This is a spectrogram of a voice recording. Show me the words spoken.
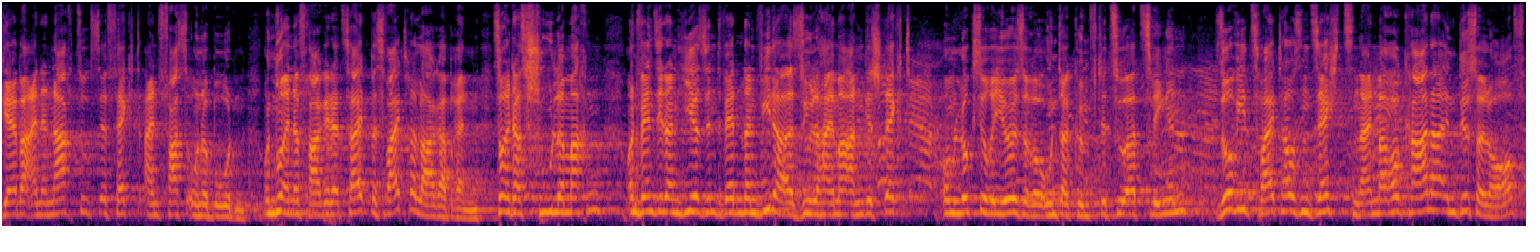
gäbe einen Nachzugseffekt, ein Fass ohne Boden. Und nur eine Frage der Zeit, bis weitere Lager brennen. Soll das Schule machen? Und wenn sie dann hier sind, werden dann wieder Asylheime angesteckt, um luxuriösere Unterkünfte zu erzwingen? So wie 2016 ein Marokkaner in Düsseldorf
